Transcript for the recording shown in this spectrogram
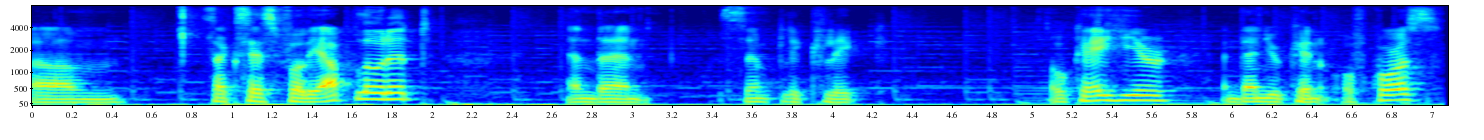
um, successfully uploaded. And then simply click OK here. And then you can, of course,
